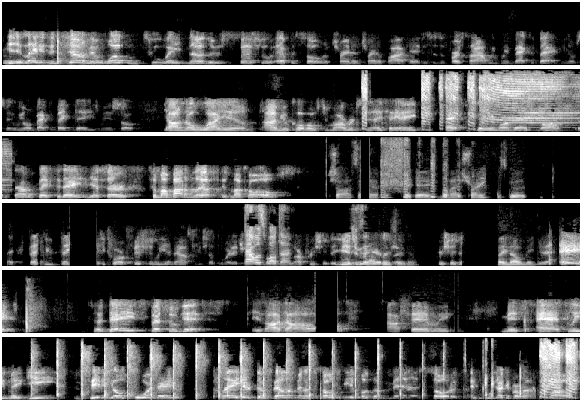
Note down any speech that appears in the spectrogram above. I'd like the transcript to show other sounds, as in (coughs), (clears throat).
Yeah, ladies and gentlemen, welcome to another special episode of Trainer and Trainer Podcast. This is the first time we went back to back. You know what I'm saying? We on back to back days, man. So y'all know who I am. I'm your co-host Jamal Richardson, aka at JMR Basketball. For the sound effects today, yes sir. To my bottom left is my co-host Shaun Sanford, aka Dumbass Train. It's good. Thank you, thank you for officially announcing yourself the way that you. That was well done. I appreciate that. You didn't do that I appreciate it. Appreciate that. They know me. Yeah. And today's special guest is our dog, our family, Miss Ashlee McGee, video coordinator, player development associate for the Minnesota Timberwolves. Y'all give her a round of applause.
